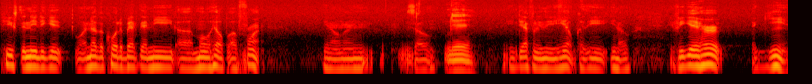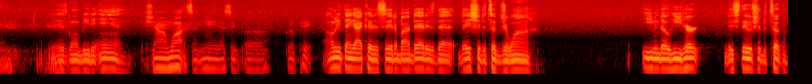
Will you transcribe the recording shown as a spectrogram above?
Houston need to get well, another quarterback that need uh, more help up front. You know what I mean? So Yeah, he definitely need help because he, you know, if he get hurt again, it's gonna be the end. Sean Watson, yeah, that's a uh, good pick. Only thing I could have said about that is that they should have took Jawaan. Even though he hurt, they still should have took him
